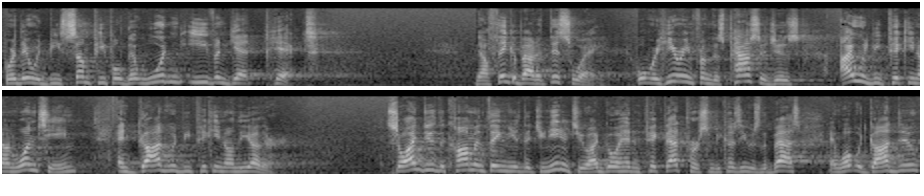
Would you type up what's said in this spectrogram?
where there would be some people that wouldn't even get picked. Now, think about it this way what we're hearing from this passage is I would be picking on one team, and God would be picking on the other. So I'd do the common thing you, that you needed to. I'd go ahead and pick that person because he was the best. And what would God do?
